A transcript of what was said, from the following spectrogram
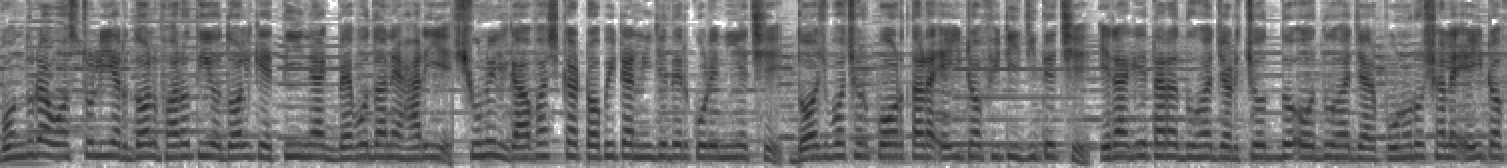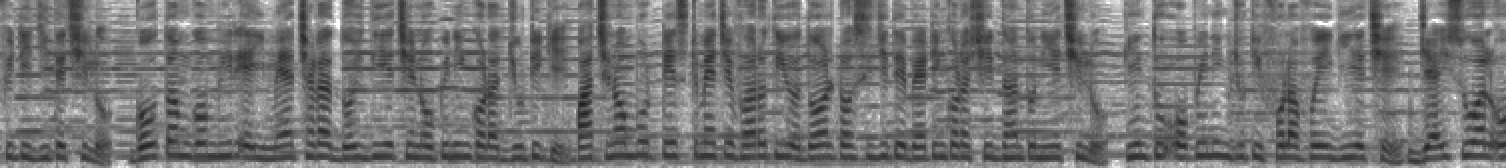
বন্ধুরা, অস্ট্রেলিয়ার দল ভারতীয় দলকে তিন এক ব্যবধানে হারিয়ে সুনীল গাভাস্কার ট্রফিটা নিজেদের করে নিয়েছে। দশ বছর পর তারা এই ট্রফিটি জিতেছে। এর আগে তারা দু হাজার চোদ্দ ও দু হাজার পনেরো সালে এই ট্রফিটি জিতেছিল। গৌতম গম্ভীর এই ম্যাচ ছাড়া দোষ দিয়েছেন ওপেনিং করার জুটিকে। পাঁচ নম্বর টেস্ট ম্যাচে ভারতীয় দল টসে জিতে ব্যাটিং করার সিদ্ধান্ত নিয়েছিল। কিন্তু ওপেনিং জুটি ফোলাপ হয়ে গিয়েছে। জয়সওয়াল ও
